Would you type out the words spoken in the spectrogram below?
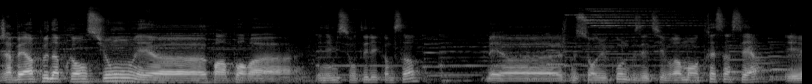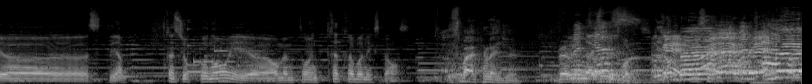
J'avais un peu d'appréhension et, euh, par rapport à une émission télé comme ça, mais euh, je me suis rendu compte que vous étiez vraiment très sincère et euh, c'était très surprenant et euh, en même temps une très très bonne expérience. It's my pleasure. Very nice people. Okay.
